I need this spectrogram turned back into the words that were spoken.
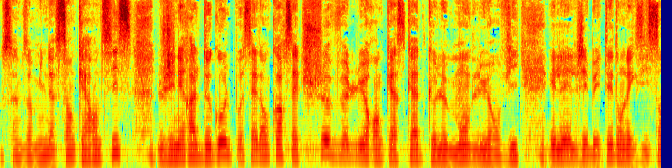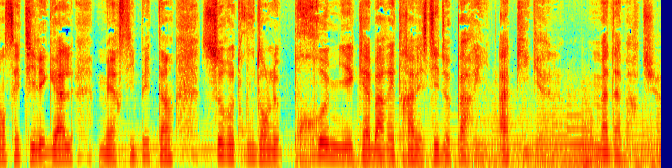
Nous sommes en 1946, le général de Gaulle possède encore cette chevelure en cascade que le monde lui envie et les LGBT dont l'existence est illégale, merci Pétain, se retrouvent dans le premier cabaret travesti de Paris, à Pigalle, Madame Arthur.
